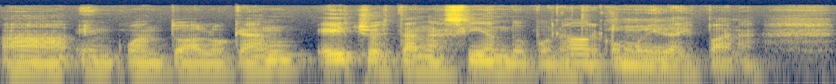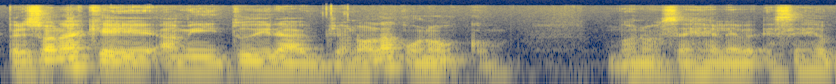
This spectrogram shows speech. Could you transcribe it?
Ah, en cuanto a lo que han hecho, están haciendo por nuestra comunidad hispana. Personas que a mí tú dirás, yo no la conozco. Bueno, ese es el, ese es el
